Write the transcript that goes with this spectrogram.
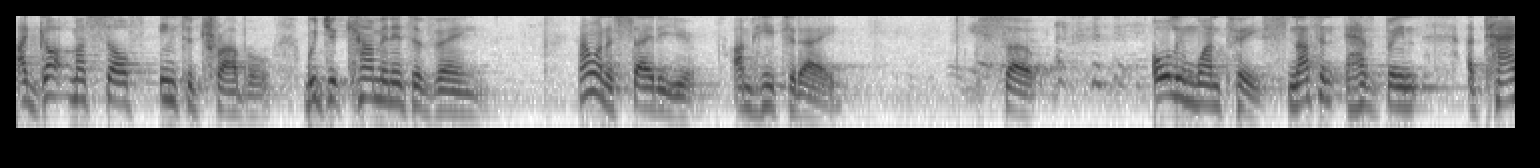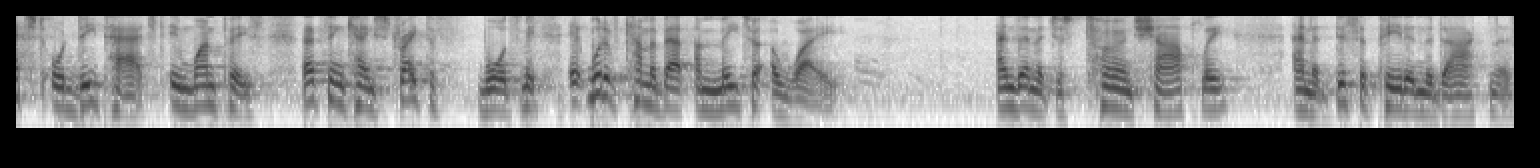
I got myself into trouble. Would you come and intervene? I want to say to you, I'm here today. So, all in one piece. Nothing has been attached or detached in one piece. That thing came straight towards me. It would have come about a meter away. And then it just turned sharply and it disappeared in the darkness.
